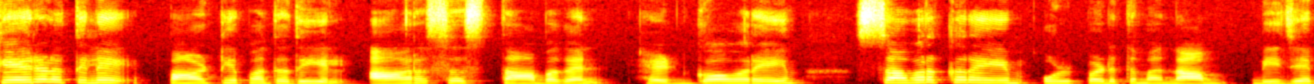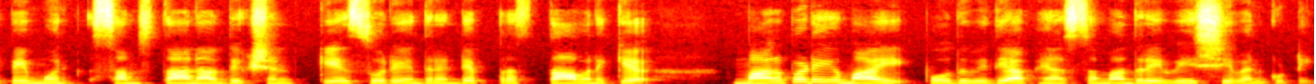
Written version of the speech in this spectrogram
കേരളത്തിലെ പാഠ്യപദ്ധതിയിൽ ആർ എസ് എസ് സ്ഥാപകൻ ഹെഡ്ഗോവറെയും സവർക്കറെയും ഉൾപ്പെടുത്തുമെന്ന ബി ജെ പി മുൻ സംസ്ഥാന അധ്യക്ഷൻ കെ സുരേന്ദ്രന്റെ പ്രസ്താവനയ്ക്ക് മറുപടിയുമായി പൊതുവിദ്യാഭ്യാസ മന്ത്രി വി ശിവൻകുട്ടി.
